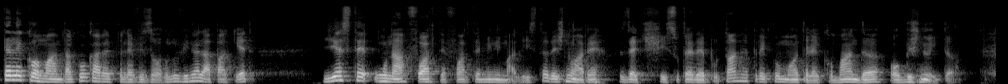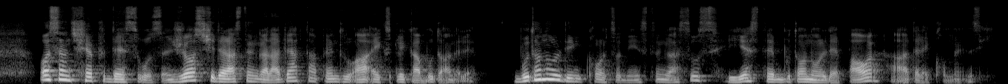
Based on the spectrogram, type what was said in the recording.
Telecomanda cu care televizorul vine la pachet este una foarte, foarte minimalistă, deci nu are zeci și sute de butoane precum o telecomandă obișnuită. O să încep de sus în jos și de la stânga la dreapta pentru a explica butoanele. Butonul din colțul din stânga sus este butonul de power a telecomenzii.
